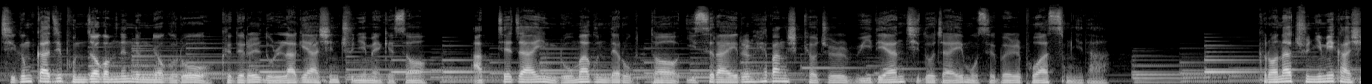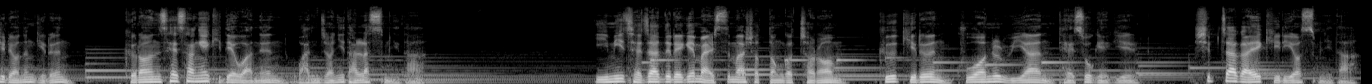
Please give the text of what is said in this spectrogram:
지금까지 본 적 없는 능력으로 그들을 놀라게 하신 주님에게서 압제자인 로마 군대로부터 이스라엘을 해방시켜 줄 위대한 지도자의 모습을 보았습니다. 그러나 주님이 가시려는 길은 그런 세상의 기대와는 완전히 달랐습니다. 이미 제자들에게 말씀하셨던 것처럼 그 길은 구원을 위한 대속의 길, 십자가의 길이었습니다.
